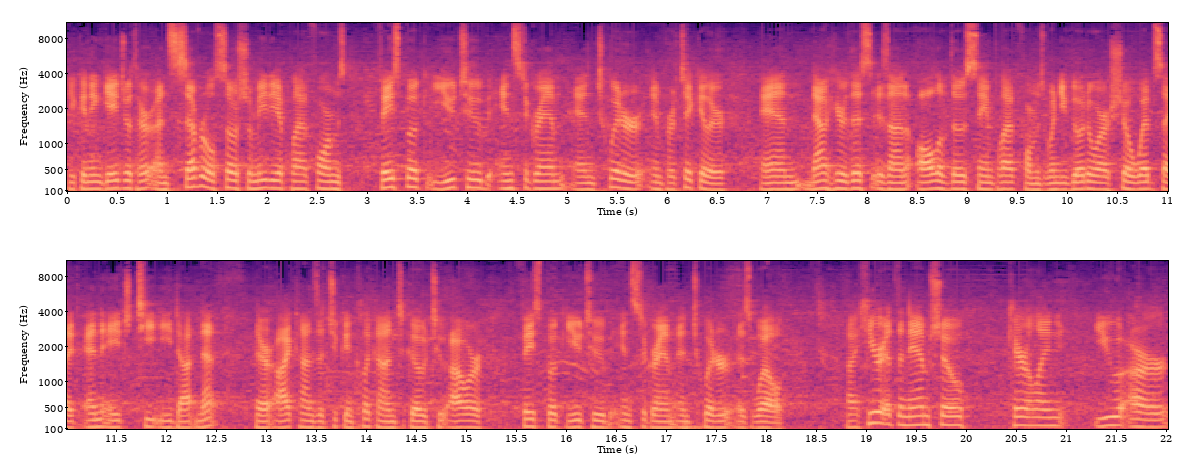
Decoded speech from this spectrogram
You can engage with her on several social media platforms Facebook, YouTube, Instagram, and Twitter in particular. And Now Hear This is on all of those same platforms. When you go to our show website, nhte.net, there are icons that you can click on to go to our Facebook, YouTube, Instagram, and Twitter as well. Uh, here at the NAMM show, Caroline, you are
